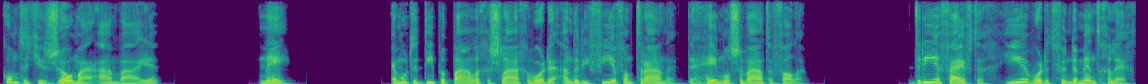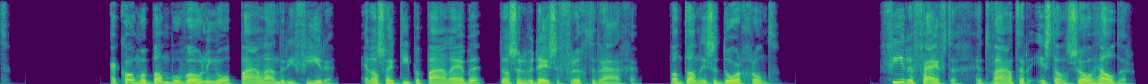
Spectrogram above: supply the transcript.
Komt het je zomaar aanwaaien? Nee. Er moeten diepe palen geslagen worden aan de rivier van tranen, de hemelse watervallen. 53. Hier wordt het fundament gelegd. Er komen bamboewoningen op palen aan de rivieren, en als wij diepe palen hebben, dan zullen we deze vruchten dragen, want dan is het doorgrond. 54. Het water is dan zo helder.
